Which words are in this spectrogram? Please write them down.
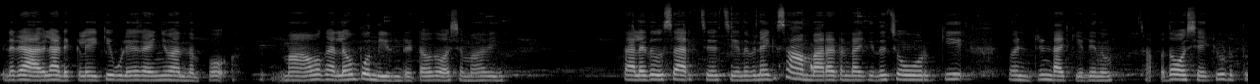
പിന്നെ രാവിലെ അടുക്കളയ്ക്ക് ഗുളിക കഴിഞ്ഞ് വന്നപ്പോൾ മാവ് കല്ലവും പൊന്തിയിട്ടുണ്ട് കേട്ടോ ദോശമാവി. തലേ ദിവസം അരച്ച് വെച്ചിരുന്നു പിന്നെ എനിക്ക് സാമ്പാറായിട്ട് ഉണ്ടാക്കിയത്. ചോറിക്ക് വേണ്ടിയിട്ട് ഉണ്ടാക്കിയതായിരുന്നു അപ്പോൾ ദോശയ്ക്ക് കൊടുത്തു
